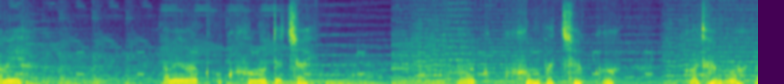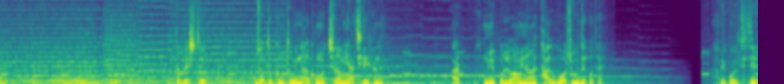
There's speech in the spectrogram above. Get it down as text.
আমি ঘুমোতে চাই। আমার ঘুম পাচ্ছে কথা তা বেশ তো। যতক্ষণ তুমি না ঘুমোচ্ছ আমি আছি এখানে। আর ঘুমিয়ে পড়লেও আমি না হয় থাকব। অসুবিধা কোথায়? আমি বলছি যে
